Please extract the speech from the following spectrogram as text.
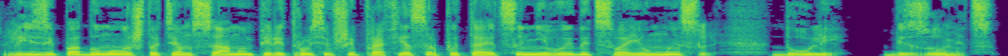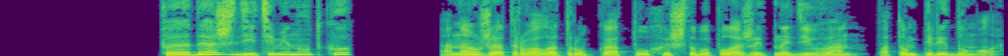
Лизи подумала, что тем самым перетрусивший профессор пытается не выдать свою мысль. Дули — безумец. «Подождите минутку», она уже оторвала трубку от уха, чтобы положить на диван, потом передумала.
